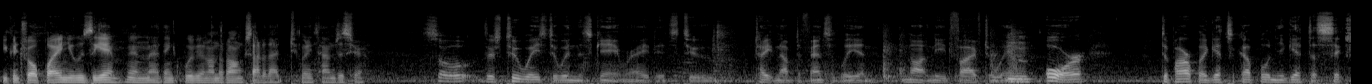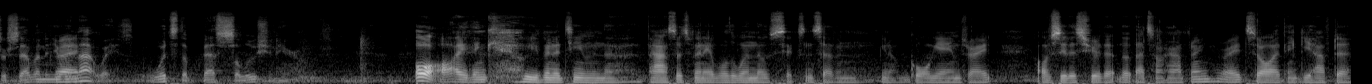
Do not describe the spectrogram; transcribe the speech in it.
you control play and you lose the game, and I think we've been on the wrong side of that too many times this year. So there's two ways to win this game, right? It's to tighten up defensively and not need five to win, Mhm. or the power play gets a couple and you get to six or seven and you win that way. What's the best solution here? Oh, I think we've been a team in the past that's been able to win those six and seven, you know, goal games, right? Obviously, this year that that- that's not happening, right? So I think you have to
